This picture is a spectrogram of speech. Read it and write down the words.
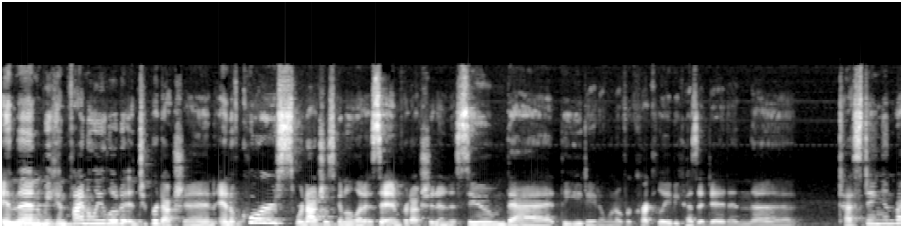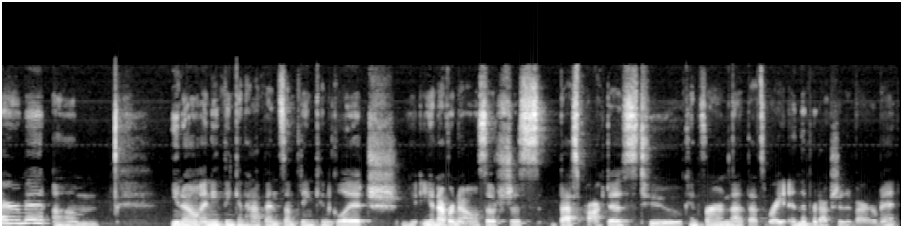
And then we can finally load it into production. And of course, we're not just going to let it sit in production and assume that the data went over correctly because it did in the testing environment. Um, you know, anything can happen, something can glitch, you never know. So it's just best practice to confirm that that's right in the production environment.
